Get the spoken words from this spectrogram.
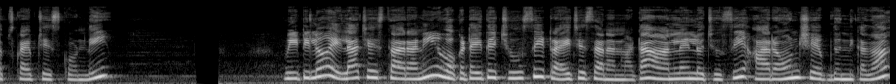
సబ్స్క్రైబ్ చేసుకోండి. వీటిలో ఎలా చేస్తారని ఒకటైతే చూసి ట్రై చేశానమాట ఆన్లైన్లో చూసి ఆ రౌండ్ షేప్ ఉంది కదా.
